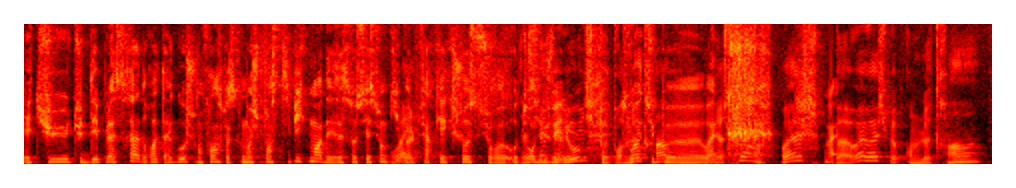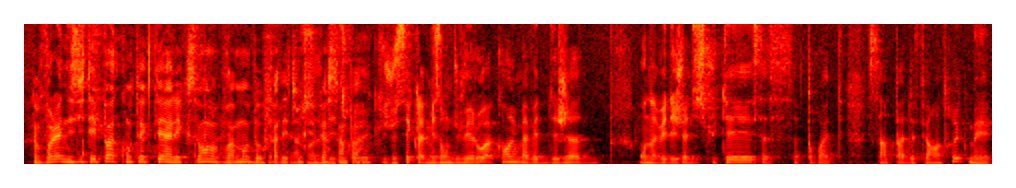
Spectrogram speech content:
Et tu, tu te déplacerais à droite, à gauche en France? Parce que moi, je pense typiquement à des associations qui Ouais. veulent faire quelque chose sur, autour Bien du sûr, vélo. bah oui, je peux prendre Toi, le tu train. peux. Ouais. Bien sûr. Ouais, je, Ouais. Bah ouais, ouais, je peux prendre le train. Donc voilà, n'hésitez pas à contacter Vraiment, il va vous faire des trucs super euh, des sympas. trucs. Je sais que la maison du vélo à Caen, il m'avait déjà, on avait déjà discuté. Ça, ça pourrait être sympa de faire un truc, mais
